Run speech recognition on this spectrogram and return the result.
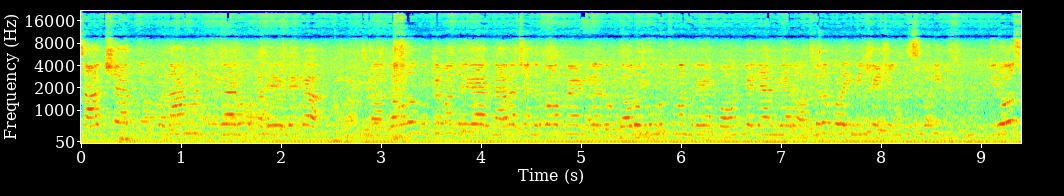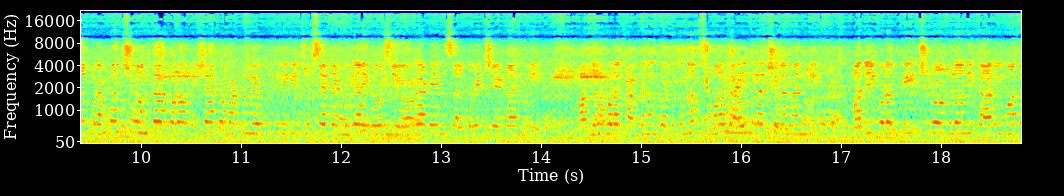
సాక్షాత్తు ప్రధానమంత్రి గారు అదేవిధంగా గౌరవ ముఖ్యమంత్రి గారు నారా చంద్రబాబు నాయుడు గారు గౌరవ ముఖ్యమంత్రి గారు పవన్ కళ్యాణ్ గారు అందరూ కూడా ఇనిషియేషన్ తీసుకొని ఈరోజు ప్రపంచం అంతా కూడా విశాఖపట్నం వైపు తిరిగి చూసేటట్టుగా ఈరోజు యోగా డేని సెలబ్రేట్ చేయడానికి అందరూ కూడా కంకణం కట్టుకున్నాం. సుమారు ఐదు లక్షల మంది. అది కూడా బీచ్ రోడ్లోని కాళీమాత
